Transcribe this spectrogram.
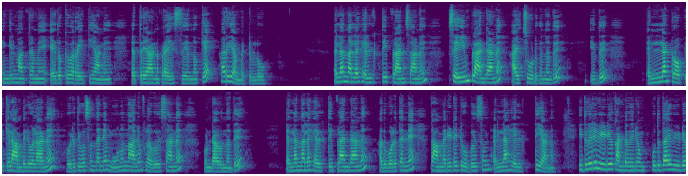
എങ്കിൽ മാത്രമേ ഏതൊക്കെ വെറൈറ്റിയാണ് എത്രയാണ് പ്രൈസ് എന്നൊക്കെ അറിയാൻ പറ്റുള്ളൂ. എല്ലാം നല്ല ഹെൽത്തി പ്ലാന്റ്സ് ആണ്. സെയിം പ്ലാന്റ് ആണ് അയച്ചു കൊടുക്കുന്നത്. ഇത് എല്ലാം ട്രോപ്പിക്കൽ ആമ്പലുകളാണ്. ഒരു ദിവസം തന്നെ മൂന്നും നാലും ഫ്ലവേഴ്സാണ് ഉണ്ടാവുന്നത്. എല്ലാം നല്ല ഹെൽത്തി പ്ലാന്റ് ആണ്. അതുപോലെ തന്നെ താമരയുടെ ട്യൂബേഴ്സും എല്ലാം ഹെൽത്തിയാണ് ഇതുവരെ വീഡിയോ കണ്ടവരും പുതുതായി വീഡിയോ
